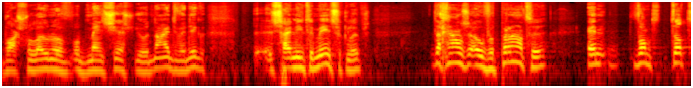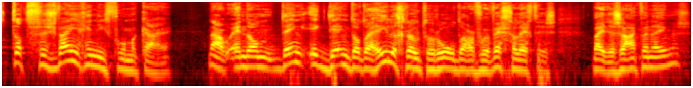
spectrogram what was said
Barcelona of, of Manchester United, weet ik. Het zijn niet de minste clubs. Daar gaan ze over praten. En, want dat, dat verzwijg je niet voor elkaar. Nou, en dan denk ik denk dat een hele grote rol daarvoor weggelegd is bij de zaakwaarnemers.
